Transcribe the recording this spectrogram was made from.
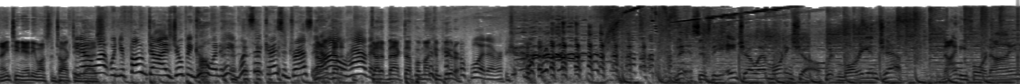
1980 wants to talk to You you, know guys. what? When your phone dies, you'll be going, "Hey, what's that guy's address?" And No, I've got I'll it, have it. Got it backed up on my computer. Whatever. This is the HOM Morning Show with Lori and Jeff. 94.9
